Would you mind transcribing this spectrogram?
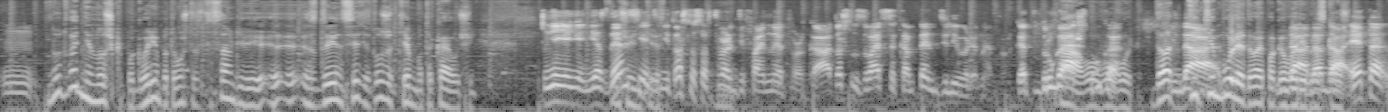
Ну, давай немножко поговорим, потому что, на самом деле, SDN-сети э, э, тоже тема такая очень не-не-не, не SDN сеть, не то, что Software Defined Network, а то, что называется Content Delivery Network. Это другая а, штука. Вот, вот. Да, да, тем более давай поговорим, да, да, да. Это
